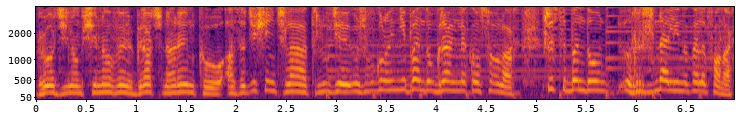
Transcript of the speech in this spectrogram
Rodzi nam się nowy gracz na rynku, a za 10 lat ludzie już w ogóle nie będą grali na konsolach. Wszyscy będą rżnęli na telefonach.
